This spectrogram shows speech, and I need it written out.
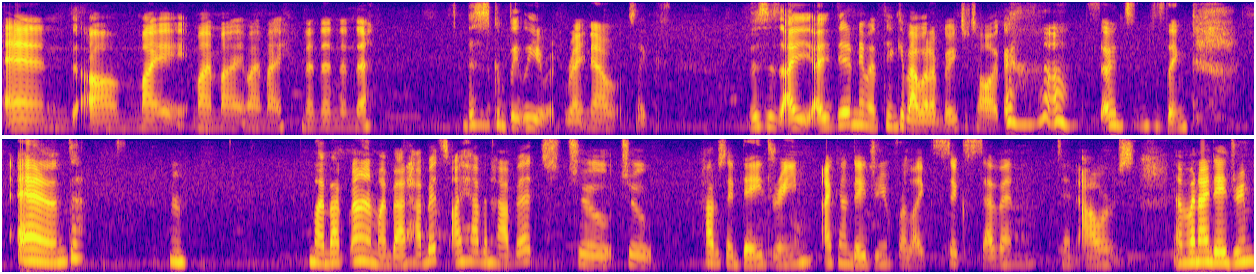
and um, my my my my my nah, nah, nah, nah. this is completely right now. It's like this is I, I didn't even think about what i'm going to talk. So it's interesting. And hmm, my background and my bad habits. I have a habit to to how to say daydream. I can daydream for like six seven ten hours. And when i daydream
